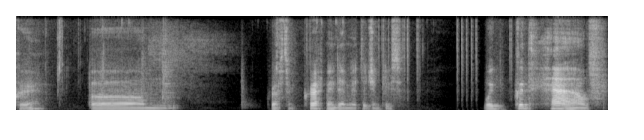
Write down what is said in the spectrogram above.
Okay. Um, crafting. Craft me mutagen, please. We could have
